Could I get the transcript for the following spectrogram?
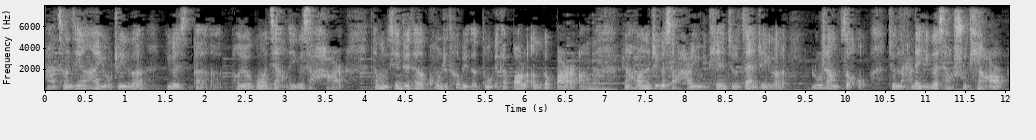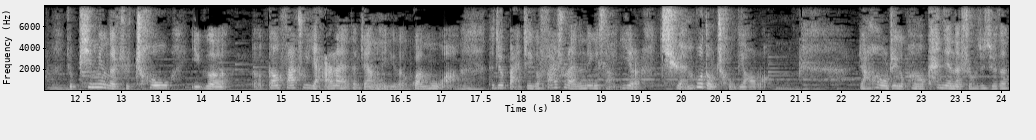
啊，曾经哈有这个一个呃朋友跟我讲的一个小孩儿，他母亲对他的控制特别的多，给他报了 N 个班儿啊。然后呢，这个小孩儿有一天就在这个路上走，就拿了一个小树条儿，就拼命的去抽一个呃刚发出芽儿来的这样的一个灌木啊，他就把这个发出来的那个小叶儿全部都抽掉了。然后这个朋友看见的时候就觉得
